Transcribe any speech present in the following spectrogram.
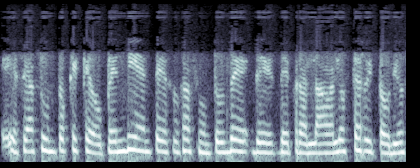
ese asunto que quedó pendiente, esos asuntos de, de, traslado a los territorios,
